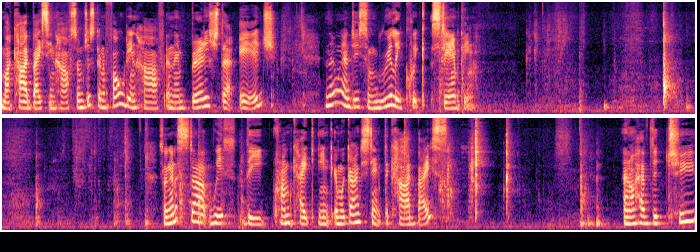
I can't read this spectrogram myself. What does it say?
my card base in half. So I'm just going to fold in half and then burnish that edge. And then we're going to do some really quick stamping. So I'm going to start with the crumb cake ink and we're going to stamp the card base. And I have the two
